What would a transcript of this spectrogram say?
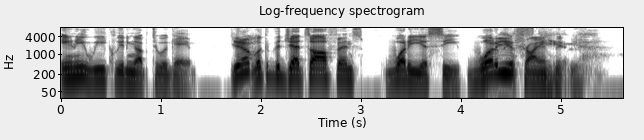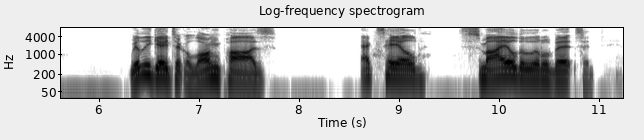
any week leading up to a game. Yep. Look at the Jets offense. What do you see? What do are you trying to do? Willie Gay took a long pause, exhaled, smiled a little bit, said, Damn,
